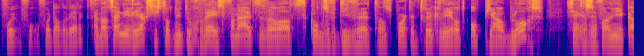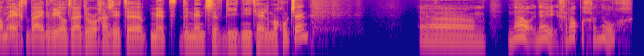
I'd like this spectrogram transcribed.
Voor, voor, voordat het werkt. En wat zijn die reacties tot nu toe geweest vanuit de wat conservatieve transport- en truckwereld op jouw blogs? Zeggen ze van je kan echt bij de wereldrijd door gaan zitten met de mensen die niet helemaal goed zijn? Um, nou, nee, grappig genoeg.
